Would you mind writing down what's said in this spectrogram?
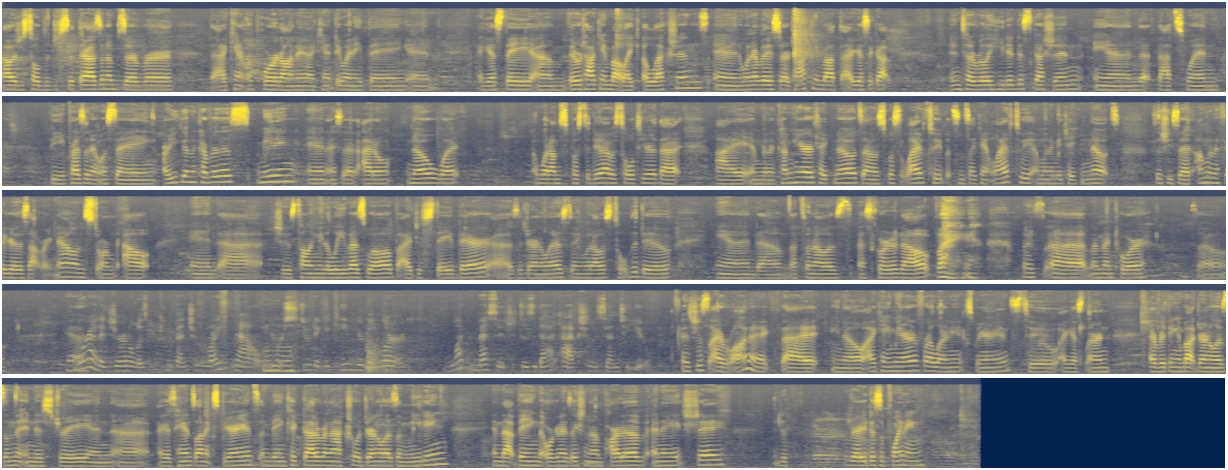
I was just told to just sit there as an observer, that I can't report on it, I can't do anything, and I guess they um, they were talking about like elections, and whenever they started talking about that, I guess it got into a really heated discussion, and that's when the president was saying, "Are you going to cover this meeting?" And I said, "I don't know what what I'm supposed to do. I was told here that I am going to come here, take notes. I was supposed to live tweet, but since I can't live tweet, I'm going to be taking notes." So she said, "I'm going to figure this out right now," and stormed out. And uh, she was telling me to leave as well, but I just stayed there as a journalist, doing what I was told to do. And um, that's when I was escorted out by, by uh, my mentor. So, yeah. We're at a journalism convention right now. You're a student. You came here to learn. What message does that action send to you? It's just ironic that, you know, I came here for a learning experience to, I guess, learn everything about journalism, the industry, and uh, I guess hands-on experience and being kicked out of an actual journalism meeting and that being the organization that I'm part of, NAHJ, just very disappointing.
